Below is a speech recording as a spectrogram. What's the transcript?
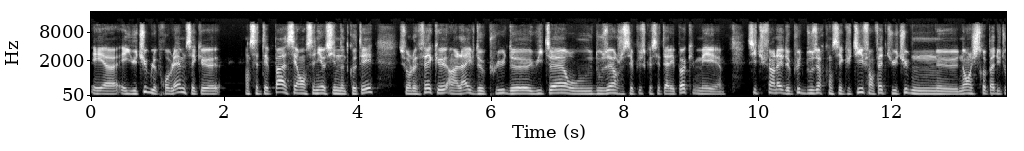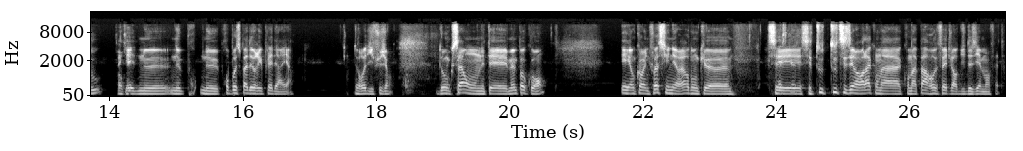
Et, euh, et, YouTube, le problème c'est que on s'était pas assez renseigné aussi de notre côté sur le fait qu'un live de plus de 8 heures ou 12 heures, je sais plus ce que c'était à l'époque, mais euh, si tu fais un live de plus de 12 heures consécutifs, en fait, YouTube n'enregistre pas du tout et ne, ne, ne, propose pas de replay derrière, de rediffusion. Donc ça, on n'était même pas au courant. Et encore une fois, c'est une erreur. Donc, euh, c'est toutes ces erreurs-là qu'on n'a pas refaites lors du deuxième, en fait.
